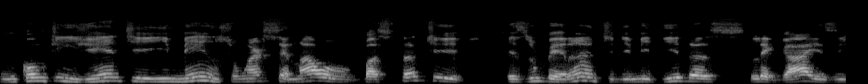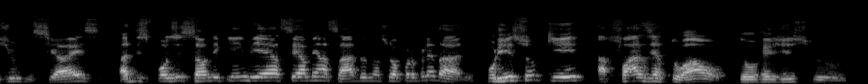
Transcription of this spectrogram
um contingente imenso, um arsenal bastante exuberante de medidas legais e judiciais à disposição de quem vier a ser ameaçado na sua propriedade. Por isso que a fase atual do registro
